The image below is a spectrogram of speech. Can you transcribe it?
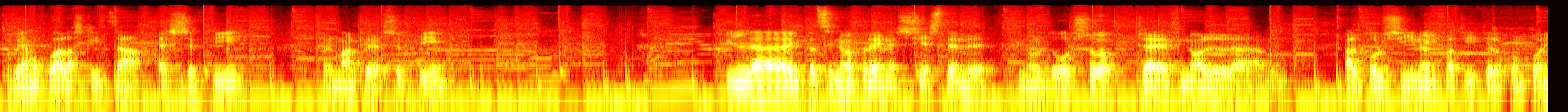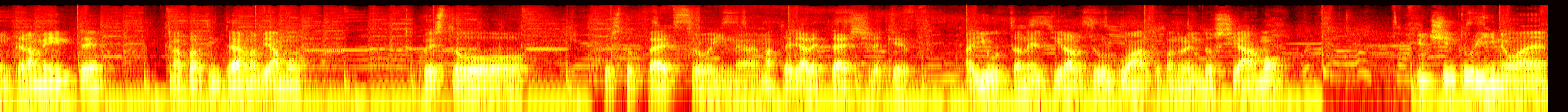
Troviamo qua la scritta SP, il marchio SP. Il, il pezzino prene si estende fino al dorso, cioè fino al, um, al polsino, infatti che lo compone interamente. Nella parte interna abbiamo questo, questo pezzo in materiale tessile che aiuta nel tirar giù il guanto quando lo indossiamo. Il cinturino è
